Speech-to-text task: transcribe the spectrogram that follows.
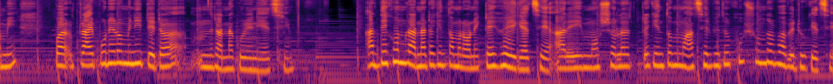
আমি প্রায় পনেরো মিনিট এটা রান্না করে নিয়েছি। আর দেখুন, রান্নাটা কিন্তু আমার অনেকটাই হয়ে গেছে। আর এই মশলাটা কিন্তু মাছের ভিতর খুব সুন্দরভাবে ঢুকেছে।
